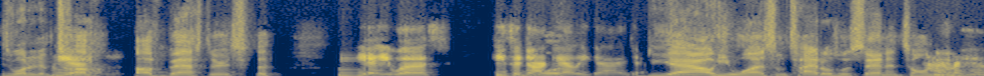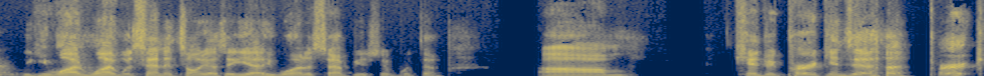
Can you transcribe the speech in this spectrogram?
He's one of them yeah. tough, tough bastards. yeah, he was. He's a dark alley guy. Yeah, he won some titles with San Antonio. He won one with San Antonio. I said, yeah, he won a championship with them. Um, Kendrick Perkins, Perk.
